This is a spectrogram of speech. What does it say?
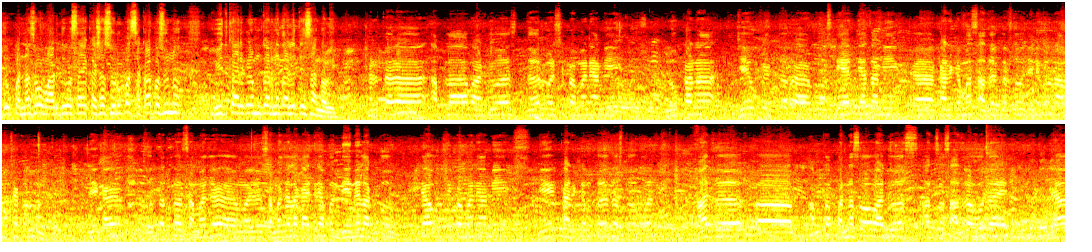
जो पन्नासावा वाढदिवस आहे कशा स्वरूपात सकाळपासून विविध कार्यक्रम करण्यात आले ते सांगावे. खरं तर आपला वाढदिवस दरवर्षीप्रमाणे आम्ही लोकांना जे उपयुक्त गोष्टी आहेत त्याच आम्ही कार्यक्रमात सादर करतो जेणेकरून आमच्याकडून जे काय होतात ना समाजा म्हणजे समाजाला काहीतरी आपण देणे लागतो त्या वृत्तीप्रमाणे आम्ही हे कार्यक्रम करत असतो. पण आज आमचा पन्नासावा वाढदिवस आजचा साजरा होत आहे. या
